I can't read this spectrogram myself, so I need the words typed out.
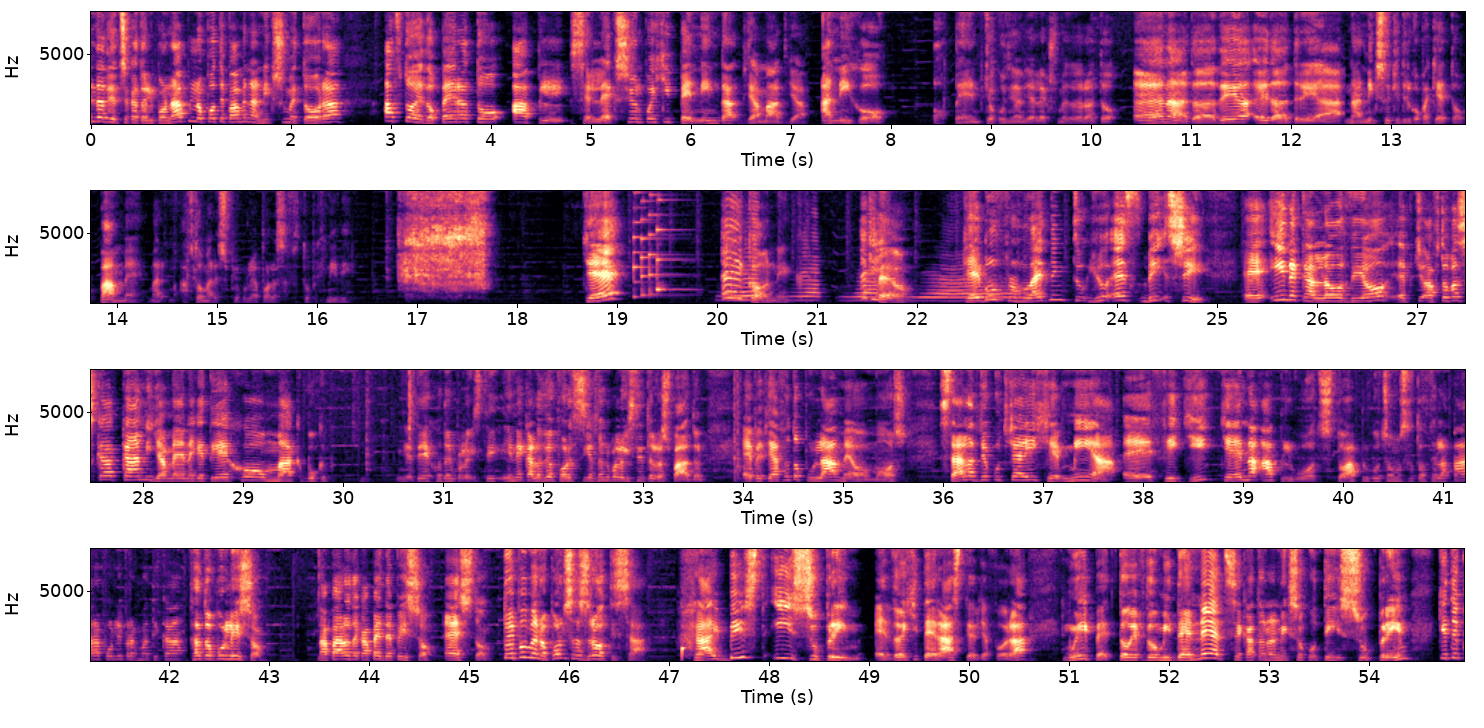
52% λοιπόν Apple, οπότε πάμε να ανοίξουμε τώρα αυτό εδώ πέρα το Apple Selection που έχει 50 διαμάντια. Ανοίγω ο Πεν, ποιο κουτί να διαλέξουμε τώρα, το 1, το 2 ή το 3. Να ανοίξει το κεντρικό πακέτο. Πάμε. Αυτό μου αρέσει πιο πολύ από όλα σε αυτό το παιχνίδι. Και... Iconic. Εκλέω. Cable from Lightning to USB-C. Ε, είναι καλώδιο. Ε, αυτό βασικά κάνει για μένα γιατί έχω MacBook γιατί έχω τον υπολογιστή. Είναι καλώδιο φόρτιση για αυτόν τον υπολογιστή τέλος πάντων. Ε, παιδιά, αυτό το πουλάμε όμως. Στα άλλα δύο κουτιά είχε μία ε, θήκη και ένα Apple Watch. Το Apple Watch όμως θα το ήθελα πάρα πολύ πραγματικά. Θα το πουλήσω. Να πάρω 15 πίσω. Έστω. Το επόμενο πόλ σας ρώτησα. Beast ή Supreme; Εδώ έχει τεράστια διαφορά. Μου είπε το 79% να ανοίξω κουτί Supreme και το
